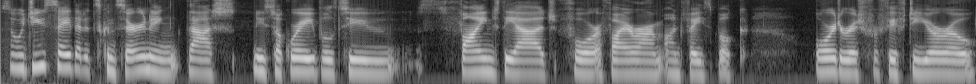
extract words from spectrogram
So would you say that it's concerning that Newstalk were able to find the ad for a firearm on Facebook, order it for 50 euro,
